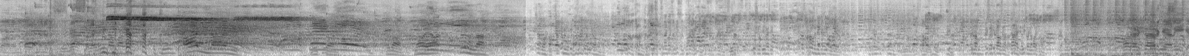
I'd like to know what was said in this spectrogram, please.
Vaarallinen pallon menetys. Ai ai. Nyt on. Hyvä. No ja kyllä. Paljon Törkeä liike.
